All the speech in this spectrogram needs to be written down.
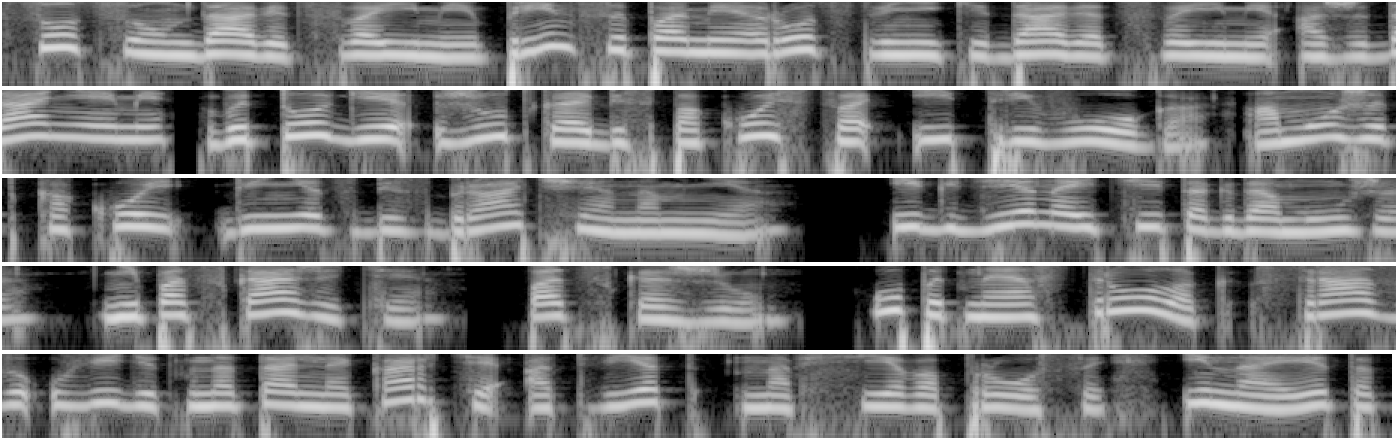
Социум давит своими принципами, родственники давят своими ожиданиями. В итоге жуткое беспокойство и тревога. А может, какой венец безбрачия на мне? И где найти тогда мужа? Не подскажете? Подскажу. Опытный астролог сразу увидит в натальной карте ответ на все вопросы, и на этот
